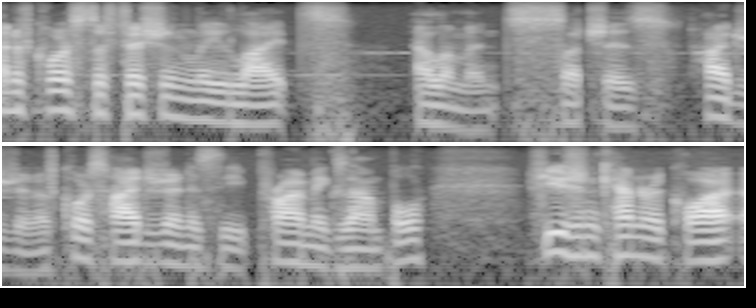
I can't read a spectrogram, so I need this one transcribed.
And of course, sufficiently light elements such as hydrogen. Of course, hydrogen is the prime example. Fusion can require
